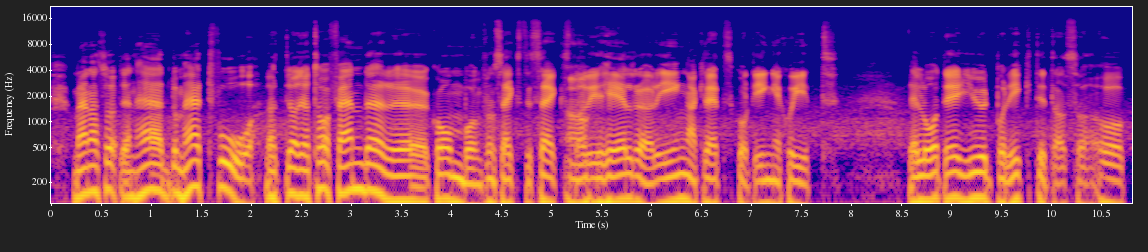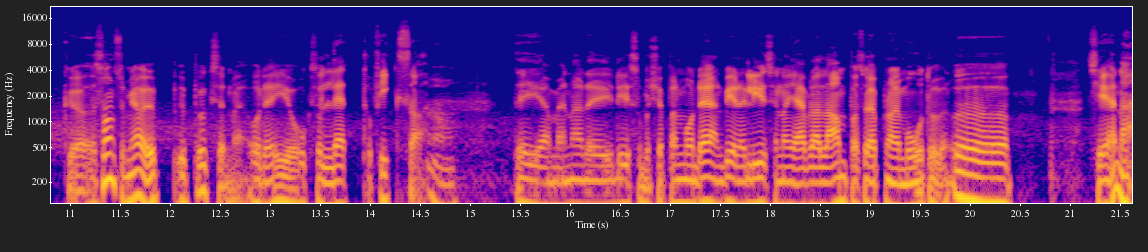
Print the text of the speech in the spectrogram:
Men alltså den här, de här två. Jag, jag tar Fender-kombon från 66. Ja. Är helrör, inga kretskort, inget skit. Det låter det är ljud på riktigt alltså. Och eh, sånt som jag är upp, uppvuxen med. Och det är ju också lätt att fixa. Ja. Det är, jag menar, det är, det är som att köpa en modern bil. Det lyser någon jävla lampa så öppnar motorn. Uh, tjena.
